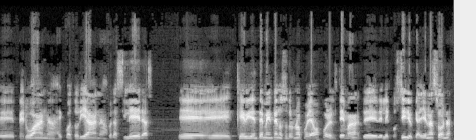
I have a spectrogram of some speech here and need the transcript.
eh, peruanas, ecuatorianas, brasileras, eh, que evidentemente nosotros no apoyamos por el tema de- del ecocidio que hay en la zona,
